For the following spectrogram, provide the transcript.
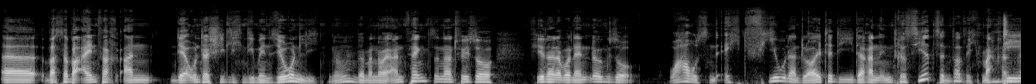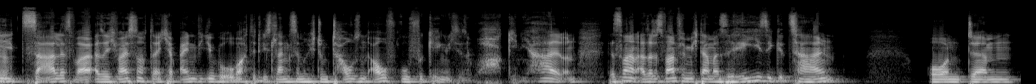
Äh, was aber einfach an der unterschiedlichen Dimension liegt. Ne? Wenn man neu anfängt, sind natürlich so 400 Abonnenten irgendwie so, wow, es sind echt 400 Leute, die daran interessiert sind, was ich mache. Die ne? Zahl, es war, also ich weiß noch, da ich habe ein Video beobachtet, wie es langsam Richtung 1000 Aufrufe ging. Und ich so, boah, genial. Und das waren, also das waren für mich damals riesige Zahlen. Und ähm,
